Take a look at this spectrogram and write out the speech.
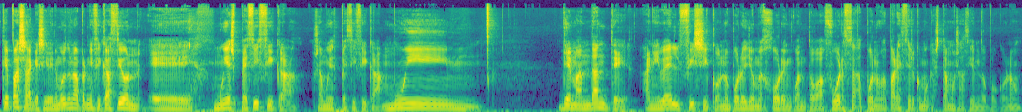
¿Qué pasa? Que si venimos de una planificación eh, muy específica, o sea, muy específica, muy demandante a nivel físico, no por ello mejor en cuanto a fuerza, pues nos va a parecer como que estamos haciendo poco, ¿no?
